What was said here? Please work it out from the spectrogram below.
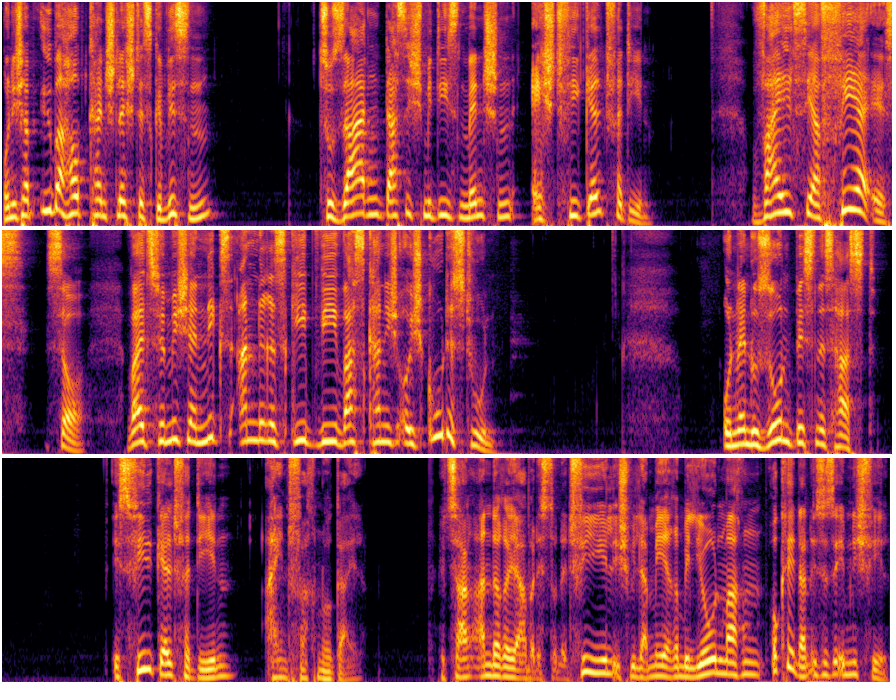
Und ich habe überhaupt kein schlechtes Gewissen zu sagen, dass ich mit diesen Menschen echt viel Geld verdiene. Weil es ja fair ist. So. Weil es für mich ja nichts anderes gibt wie, was kann ich euch Gutes tun? Und wenn du so ein Business hast, ist viel Geld verdienen einfach nur geil. Jetzt sagen andere, ja, aber das ist doch nicht viel, ich will da mehrere Millionen machen. Okay, dann ist es eben nicht viel.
